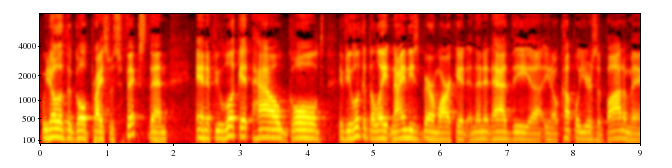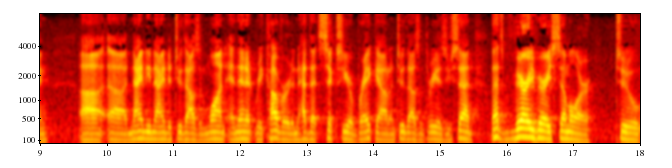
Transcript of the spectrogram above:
we know that the gold price was fixed then. And if you look at how gold, if you look at the late 90s bear market, and then it had the, uh, you know, couple years of bottoming, uh, uh, 99 to 2001, and then it recovered and had that six year breakout in 2003, as you said, that's very, very similar to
